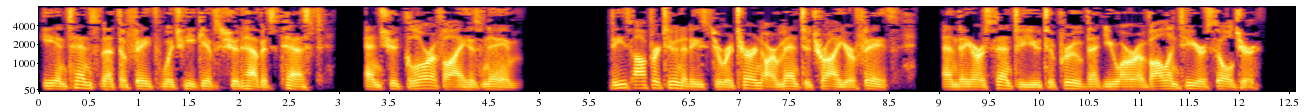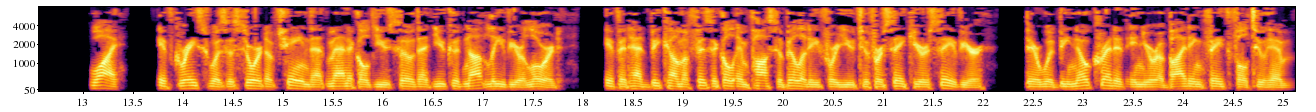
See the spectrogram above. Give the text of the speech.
He intends that the faith which he gives should have its test, and should glorify his name. These opportunities to return are meant to try your faith, and they are sent to you to prove that you are a volunteer soldier. Why, if grace was a sort of chain that manacled you so that you could not leave your Lord, if it had become a physical impossibility for you to forsake your Savior, there would be no credit in your abiding faithful to him.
